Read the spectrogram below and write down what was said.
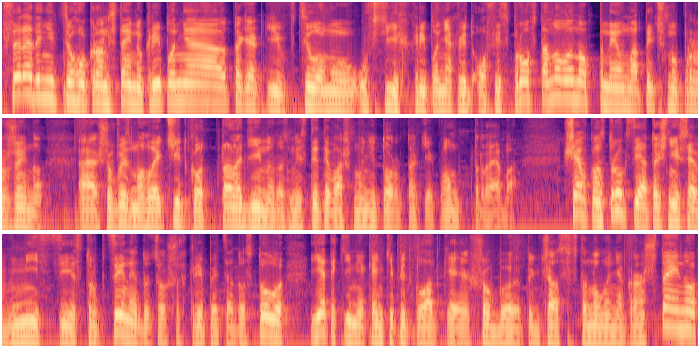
Всередині цього кронштейну кріплення, так як і в цілому у всіх кріпленнях від Office Pro, встановлено пневматичну пружину, е, щоб ви змогли чітко та надійно розмістити ваш монітор, так як вам треба. Ще в конструкції, а точніше в місці струбцини до цього, що кріпиться до столу, є такі м'якенькі підкладки, щоб під час встановлення кронштейну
